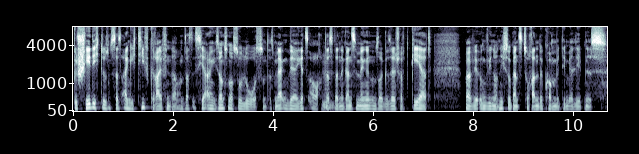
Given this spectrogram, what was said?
beschädigt uns das eigentlich tiefgreifender und was ist hier eigentlich sonst noch so los? Und das merken wir ja jetzt auch, mhm. dass da eine ganze Menge in unserer Gesellschaft gärt, weil wir irgendwie noch nicht so ganz zurande kommen mit dem Erlebnis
